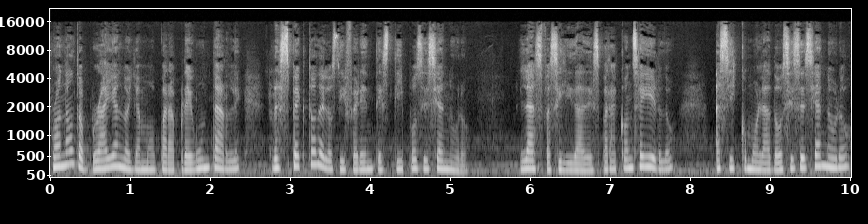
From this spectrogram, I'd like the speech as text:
Ronald O'Brien lo llamó para preguntarle respecto de los diferentes tipos de cianuro, las facilidades para conseguirlo, así como la dosis de cianuro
